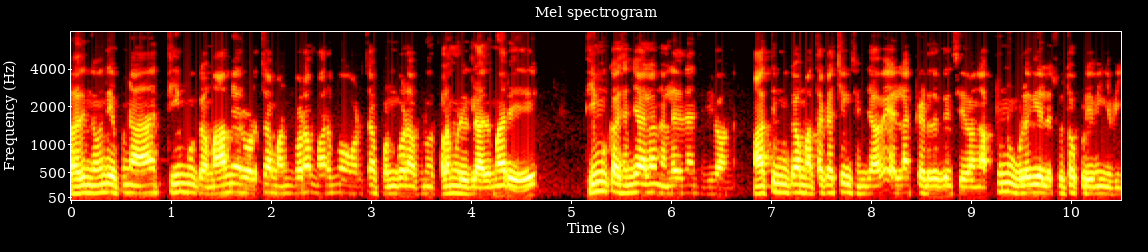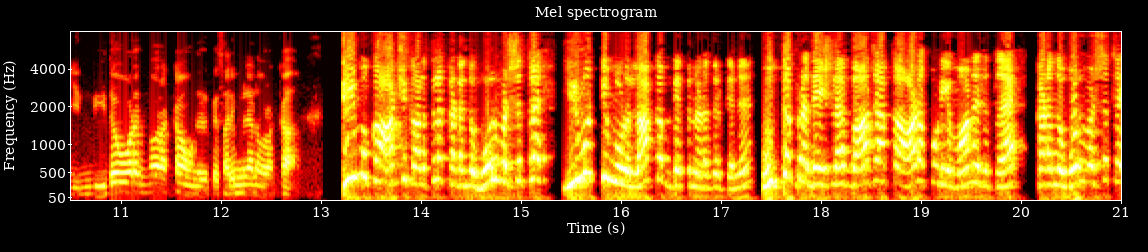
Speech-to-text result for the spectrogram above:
அதுங்க வந்து எப்படின்னா திமுக மாமியார் உடைச்சா மண்கூடம் மருமகம் உடைச்சா பொன்கூடம் அப்படின்னு ஒரு பழமொழி அது மாதிரி திமுக செஞ்சா எல்லாம் நல்லதுதான் செய்வாங்க. அதிமுக மத்த கட்சிக்கு செஞ்சாவே எல்லாம் கெடுதலுக்கும் செய்வாங்க. அப்படின்னு உளவியல சுத்தக்கூடியவங்க இவங்க. இதோட இன்னொரு அக்கா ஒண்ணு இருக்கு. சரிமில்லான ஒரு அக்கா. திமுக ஆட்சி காலத்துல கடந்த ஒரு வருஷத்துல இருபத்தி மூணு லாக்அப் டெத் நடந்திருக்குன்னு உத்தரப்பிரதேஷ்ல பாஜக ஆளக்கூடிய மாநிலத்துல கடந்த ஒரு வருஷத்துல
